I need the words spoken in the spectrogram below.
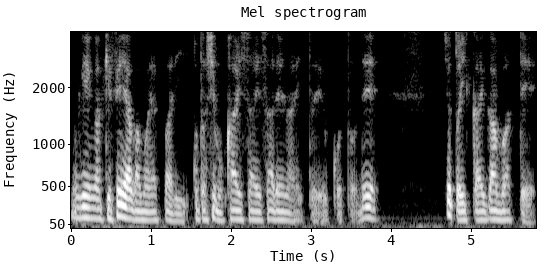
弦楽器フェアがまあやっぱり今年も開催されないということでちょっと一回頑張って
